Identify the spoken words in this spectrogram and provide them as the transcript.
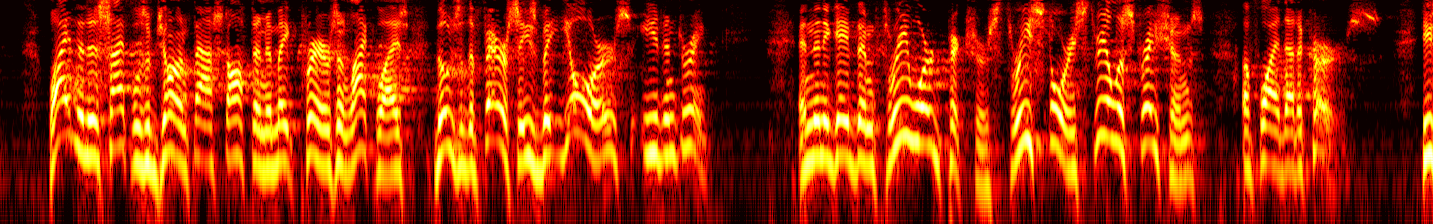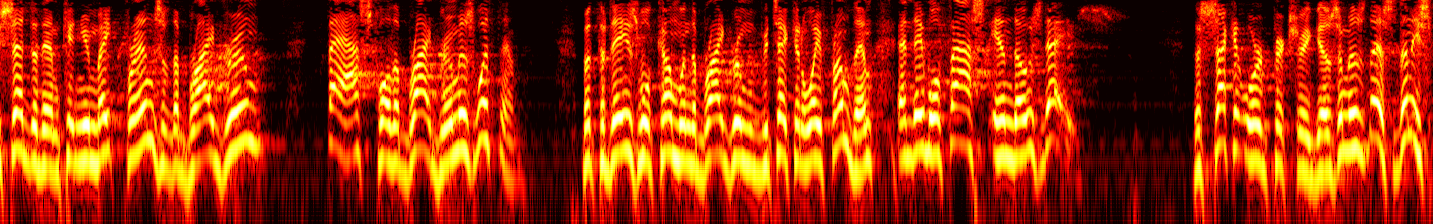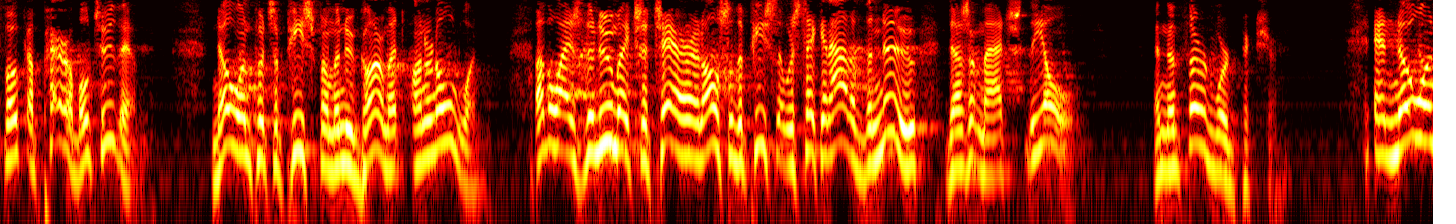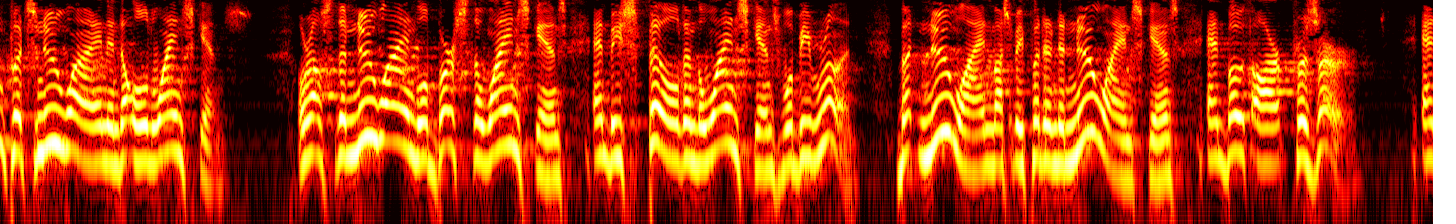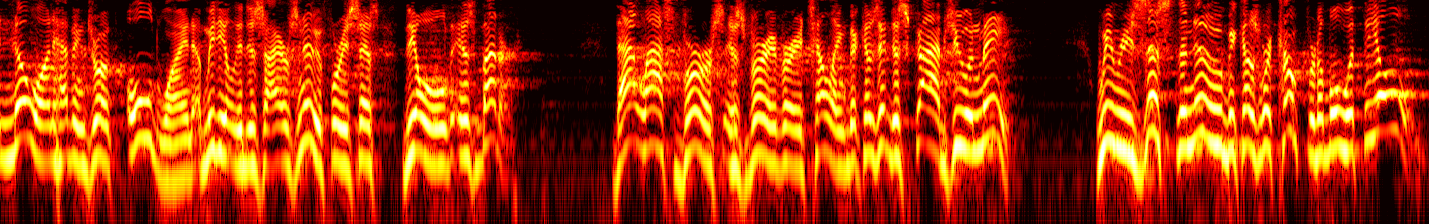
why the disciples of John fast often and make prayers, and likewise those of the Pharisees, but yours eat and drink? And then he gave them three word pictures, three stories, three illustrations of why that occurs. He said to them, can you make friends of the bridegroom? Fast while the bridegroom is with them. But the days will come when the bridegroom will be taken away from them and they will fast in those days. The second word picture he gives them is this. Then he spoke a parable to them. No one puts a piece from a new garment on an old one. Otherwise, the new makes a tear, and also the piece that was taken out of the new doesn't match the old. And the third word picture. And no one puts new wine into old wineskins, or else the new wine will burst the wineskins and be spilled, and the wineskins will be ruined. But new wine must be put into new wineskins, and both are preserved. And no one, having drunk old wine, immediately desires new, for he says, the old is better. That last verse is very, very telling because it describes you and me. We resist the new because we're comfortable with the old.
